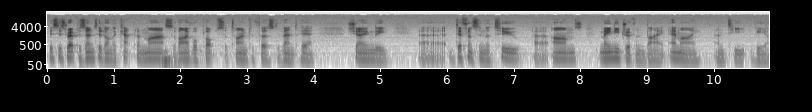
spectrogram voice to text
This is represented on the Kaplan-Meier survival plots for time to first event here, showing the uh, difference in the two uh, arms, mainly driven by MI and TVR.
